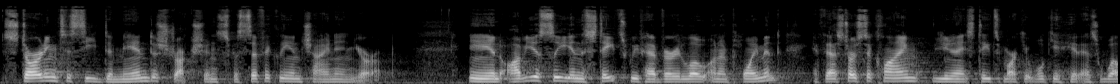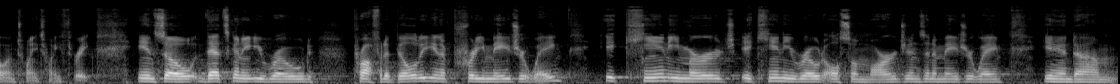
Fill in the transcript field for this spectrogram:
starting to see demand destruction, specifically in China and Europe. And obviously, in the States, we've had very low unemployment. If that starts to climb, the United States market will get hit as well in 2023. And so that's going to erode profitability in a pretty major way it can emerge, it can erode also margins in a major way and um,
